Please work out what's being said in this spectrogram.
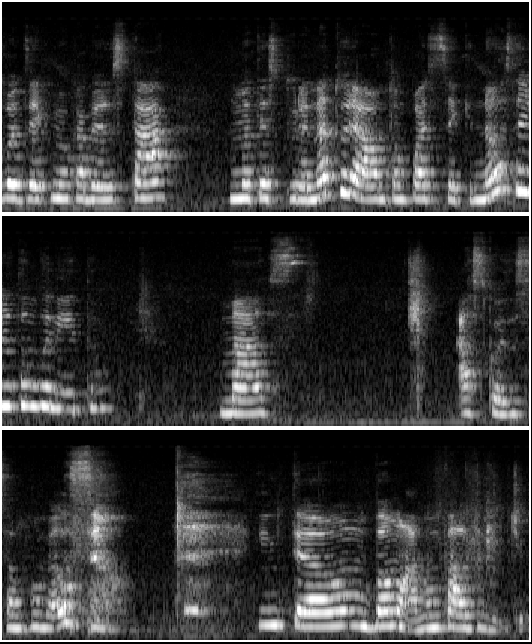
Vou dizer que meu cabelo está numa textura natural, então pode ser que não esteja tão bonito, mas as coisas são como elas são. Então, vamos lá, vamos falar do vídeo.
